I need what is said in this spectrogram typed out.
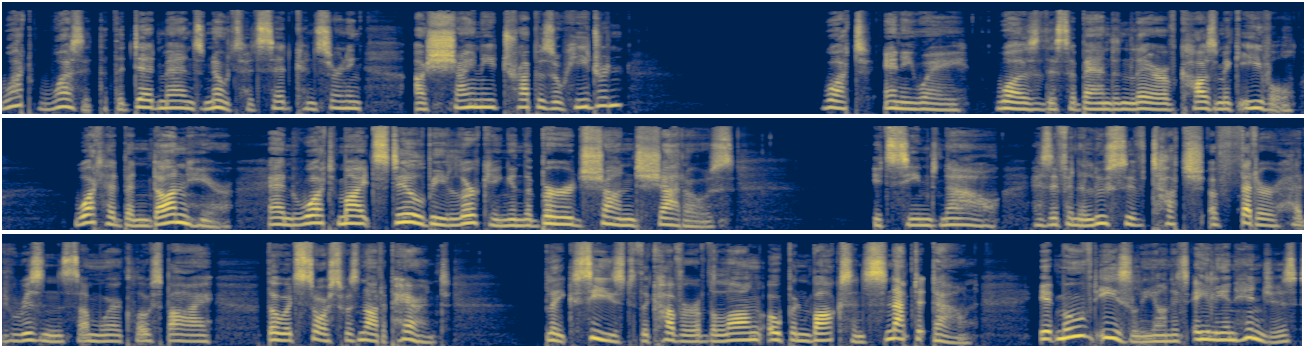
What was it that the dead man's notes had said concerning a shiny trapezohedron? What, anyway, was this abandoned lair of cosmic evil? What had been done here, and what might still be lurking in the bird shunned shadows? It seemed now as if an elusive touch of fetor had risen somewhere close by, though its source was not apparent. Blake seized the cover of the long open box and snapped it down. It moved easily on its alien hinges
